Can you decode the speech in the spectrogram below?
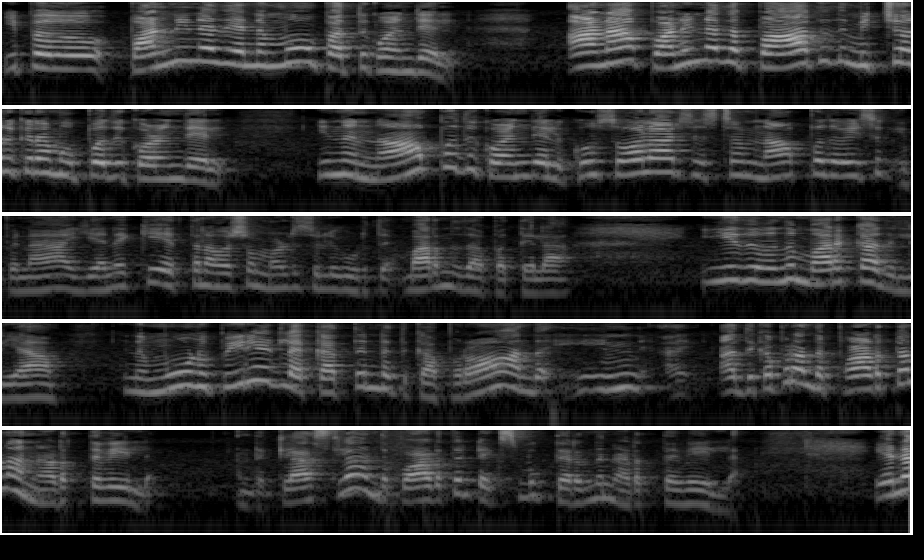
இப்போ பண்ணினது என்னமோ பத்து குழந்தைகள். ஆனால் பண்ணினதை பார்த்தது மிச்சம் இருக்கிற முப்பது குழந்தைகள். இந்த நாற்பது குழந்தைகளுக்கும் சோலார் சிஸ்டம் நாற்பது வயசுக்கு இப்போ நான் எனக்கே எத்தனை வருஷம் முன்னாடி சொல்லி கொடுத்தேன். மறந்துதா பத்தேலா? இது வந்து மறக்காது இல்லையா? இந்த மூணு பீரியடில் கற்றுன்றதுக்கப்புறம் அந்த இன் அதுக்கப்புறம் அந்த பாடத்தை நான் நடத்தவே இல்லை. அந்த கிளாஸில் அந்த பாடத்தை டெக்ஸ்ட் புக் திறந்து நடத்தவே இல்லை. என்ன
